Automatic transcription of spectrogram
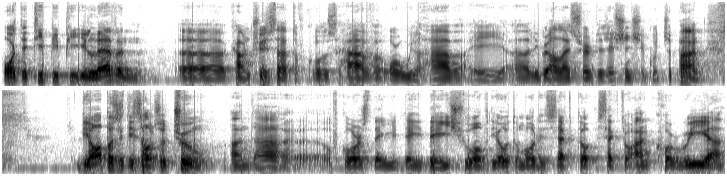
or the TPP 11 uh, countries that, of course, have or will have a uh, liberalized trade relationship with Japan. The opposite is also true. And uh, of course, the, the, the, issue of the automotive sector, sector and Korea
